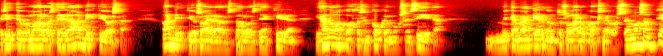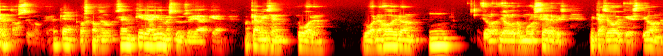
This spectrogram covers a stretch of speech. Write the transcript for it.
Ja sitten mä haluaisin tehdä addiktioista, addiktiosairaudesta haluaisin tehdä kirjan, ihan omakohtaisen kokemuksen siitä, mitä mä en kertonut tuossa Laru 24. Ja mä osannut kertoa silloin vielä. Okay. koska sen- kirjan ilmestymisen jälkeen mä kävin sen vuoden, vuoden hoidon, Mm. jolloin, jolloin mulle selvisi, mitä se oikeasti on.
